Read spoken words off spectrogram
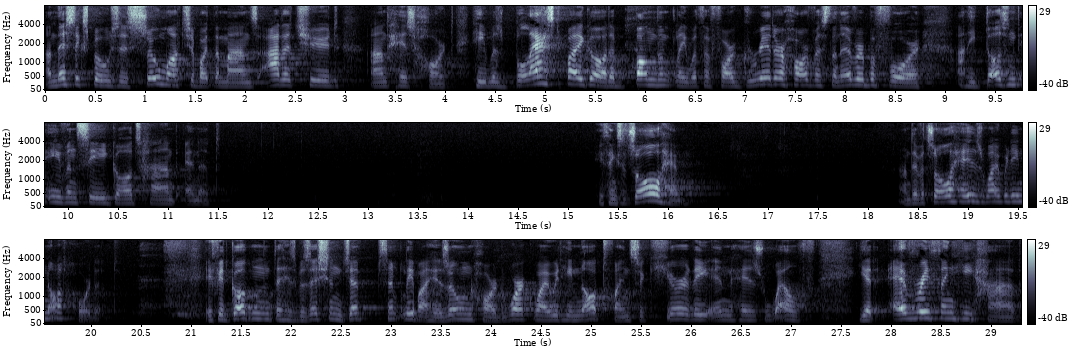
And this exposes so much about the man's attitude and his heart. He was blessed by God abundantly with a far greater harvest than ever before, and he doesn't even see God's hand in it. He thinks it's all him. And if it's all his, why would he not hoard it? If he had gotten into his position simply by his own hard work, why would he not find security in his wealth? Yet everything he had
